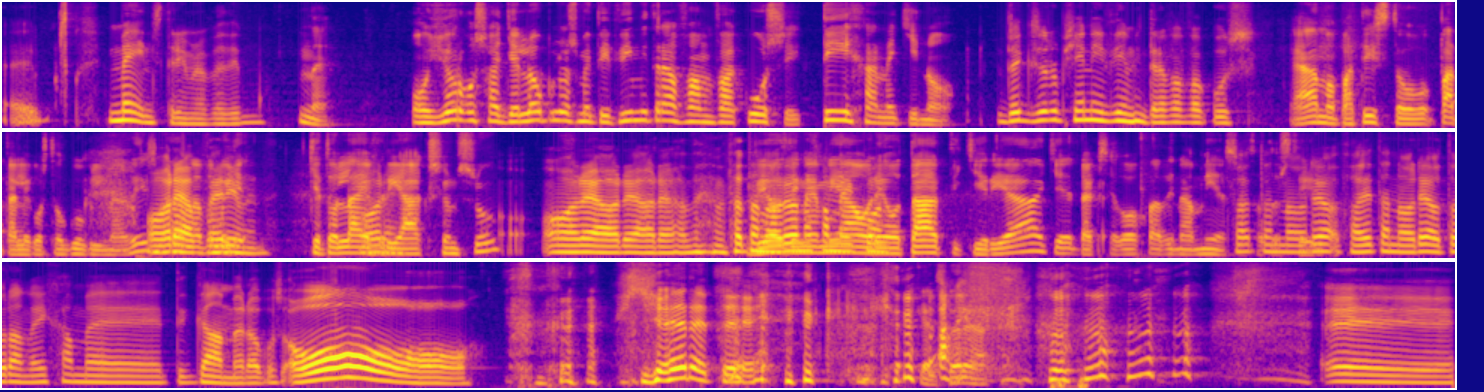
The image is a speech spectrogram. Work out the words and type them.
ε, mainstream, ρε παιδί μου. Ναι. Ο Γιώργος Αγγελόπουλος με τη Δήμητρα Βαμβακούση. Τι είχαν κοινό; Δεν ξέρω ποια είναι η Δήμητρα Βαβακούση. Ε, άμα πατήσεις το. Πάτα λίγο στο Google να δεις. Ωραία, να δούμε και, περίμενε. και το live Ωραία. reaction σου. Ωραία, ωραία, ωραία. Θα ήταν Διότι ωραίο να είναι είχαμε μια εικόνα. ωραιοτάτη κυρία και εντάξει, εγώ έχω αδυναμία σε Θα αυτό το ήταν, στυλ. ωραίο, θα ήταν ωραίο τώρα να είχαμε την κάμερα όπως... Ω! Χαίρετε! Καλησπέρα. ε,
